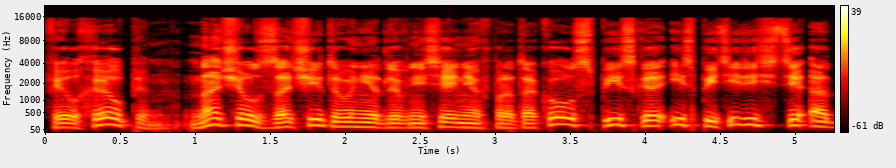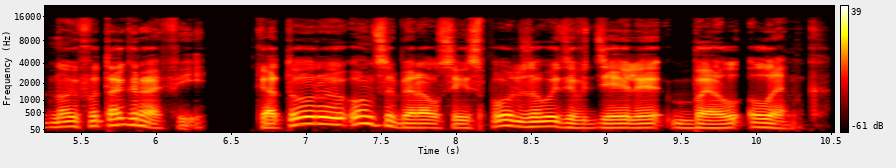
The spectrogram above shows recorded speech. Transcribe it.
Фил Хелпин начал с зачитывания для внесения в протокол списка из 51 фотографий, которую он собирался использовать в деле Белл Лэнг.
